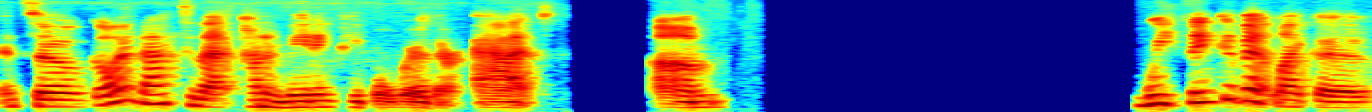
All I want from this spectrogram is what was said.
And so, going back to that kind of meeting people where they're at, um, we think of it like a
